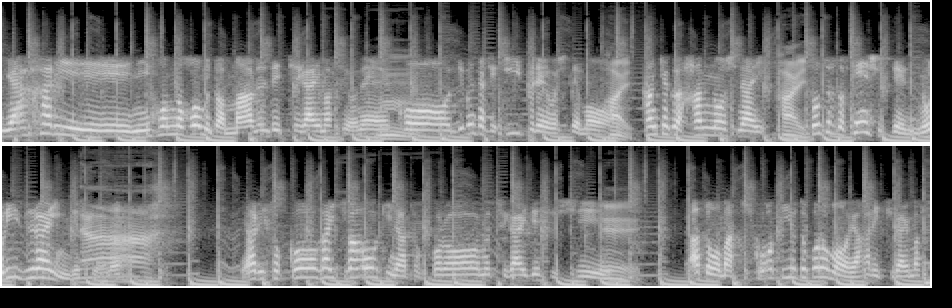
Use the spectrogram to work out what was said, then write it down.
やはり日本のホームとはまるで違いますよね、うんこう自分たちがいいプレーをしても、はい観客が反応しない、はい。そうすると選手って乗りづらいんですよね。あやはりそこが一番大きなところの違いですし、ーえあと、まあ、気候というところもやはり違います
